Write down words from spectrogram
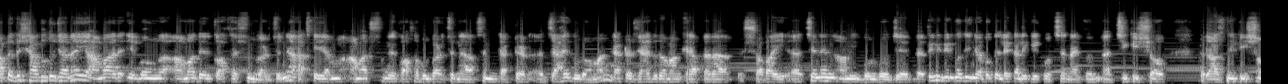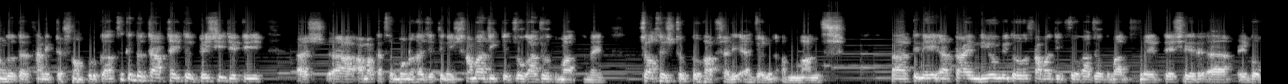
আপনাদের স্বাগত জানাই আমার এবং আমাদের কথা শুনবার জন্য। আজকে আমার সঙ্গে কথা বলবার জন্য আছেন ডাক্তার জাহিদুর রহমান। ডাক্তার জাহিদুর রহমানকে আপনারা সবাই চেনেন। আমি বলব যে, তিনি দীর্ঘদিন যাবত লেখালেখি করছেন, একজন চিকিৎসক, রাজনীতির সঙ্গে তার খানিকটা সম্পর্ক আছে। কিন্তু তার চাইতে বেশি যেটি আমার কাছে মনে হয় যে তিনি সামাজিক যোগাযোগ মাধ্যমে যথেষ্ট প্রভাবশালী একজন মানুষ। তিনি প্রায় নিয়মিত সামাজিক যোগাযোগ মাধ্যমে দেশের এবং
